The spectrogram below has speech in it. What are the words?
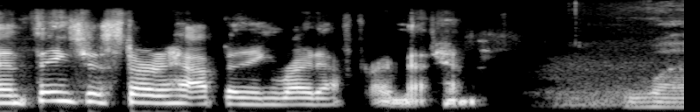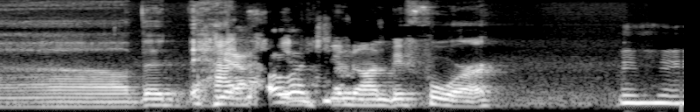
And things just started happening right after I met him. Wow. That hadn't yeah. been on before. Mm-hmm.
